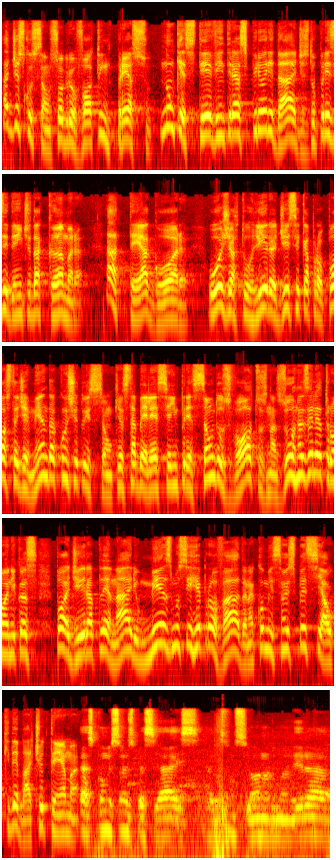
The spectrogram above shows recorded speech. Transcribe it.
A discussão sobre o voto impresso nunca esteve entre as prioridades do presidente da Câmara. Até agora. Hoje, Arthur Lira disse que a proposta de emenda à Constituição que estabelece a impressão dos votos nas urnas eletrônicas pode ir a plenário, mesmo se reprovada na comissão especial que debate o tema. As comissões especiais elas funcionam de maneira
